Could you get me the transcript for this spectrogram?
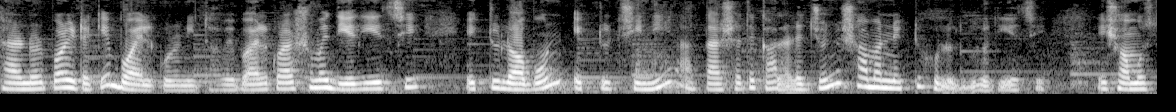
ছাড়ানোর পর এটাকে বয়েল করে নিতে হবে। বয়েল করার সময় দিয়ে দিয়েছি একটু লবণ, একটু চিনি আর তার সাথে কালারের জন্য সামান্য একটু হলুদ গুঁড়ো দিয়েছি। এই সমস্ত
